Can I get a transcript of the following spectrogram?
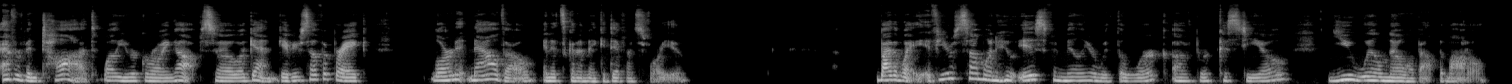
ever been taught while you were growing up. So again, give yourself a break. Learn it now though, and it's going to make a difference for you. By the way, if you're someone who is familiar with the work of Brooke Castillo, you will know about the model.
